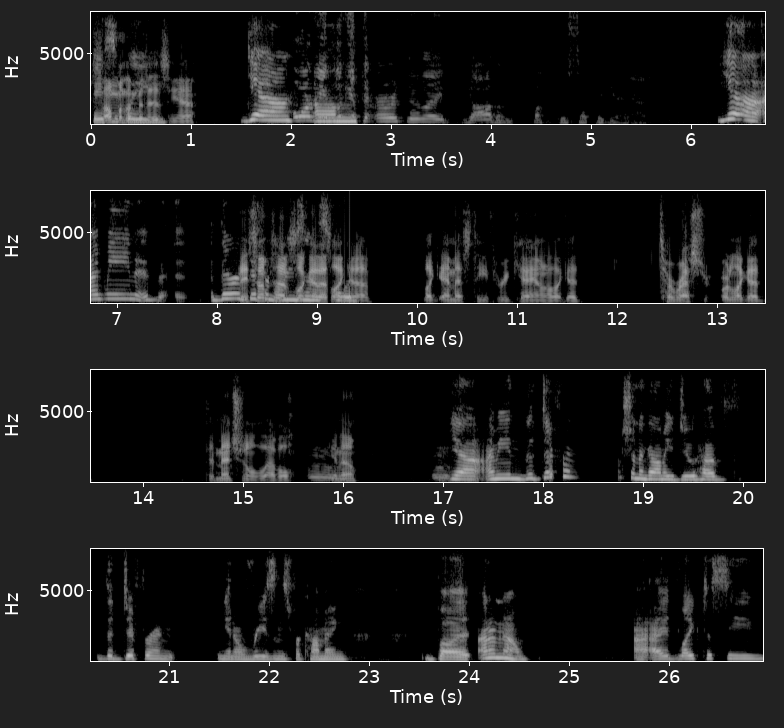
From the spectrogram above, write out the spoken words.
basically Some of them it is, yeah. yeah Or they um, look at the Earth and like, y'all done fucked this up again. yeah I mean it- there are They different sometimes look at reasons us like for- a like MST3K on a, like a terrestrial or like a dimensional level, you Mm, know? mm. Yeah, I mean the different Shinigami do have the different, you know, reasons for coming, but I don't know. I- I'd like to see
